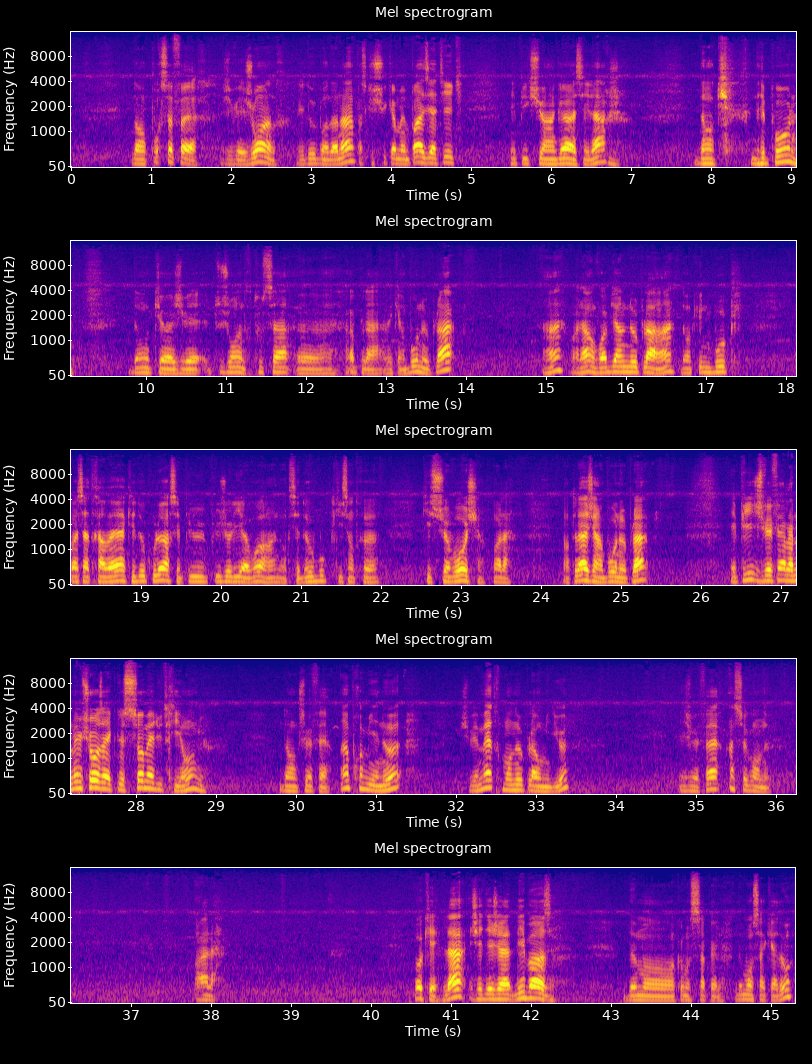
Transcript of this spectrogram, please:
Donc pour ce faire, je vais joindre les deux bandanas parce que je suis quand même pas asiatique et puis que je suis un gars assez large donc d'épaule. Donc euh, je vais tout joindre tout ça euh, hop avec un beau nœud plat. Hein, voilà, on voit bien le nœud plat. Hein. donc une boucle passe à travers. Avec les deux couleurs, c'est plus, plus joli à voir. Hein. donc c'est deux boucles qui, qui se chevauchent. Voilà. Donc là, j'ai un beau nœud plat. Et puis je vais faire la même chose avec le sommet du triangle. Donc je vais faire un premier nœud. Je vais mettre mon nœud plat au milieu. Et je vais faire un second nœud. Voilà. Ok, là j'ai déjà les bases de mon, sac à dos.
